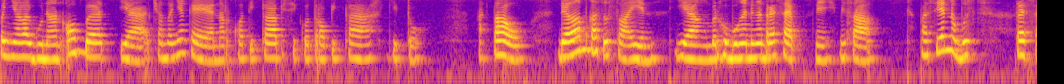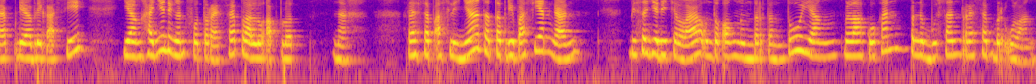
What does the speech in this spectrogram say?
penyalahgunaan obat. Ya, contohnya kayak narkotika, psikotropika gitu. Atau dalam kasus lain yang berhubungan dengan resep, nih, misal pasien nebus resep di aplikasi yang hanya dengan foto resep lalu upload. Nah, resep aslinya tetap di pasien kan? Bisa jadi celah untuk oknum tertentu yang melakukan penebusan resep berulang.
